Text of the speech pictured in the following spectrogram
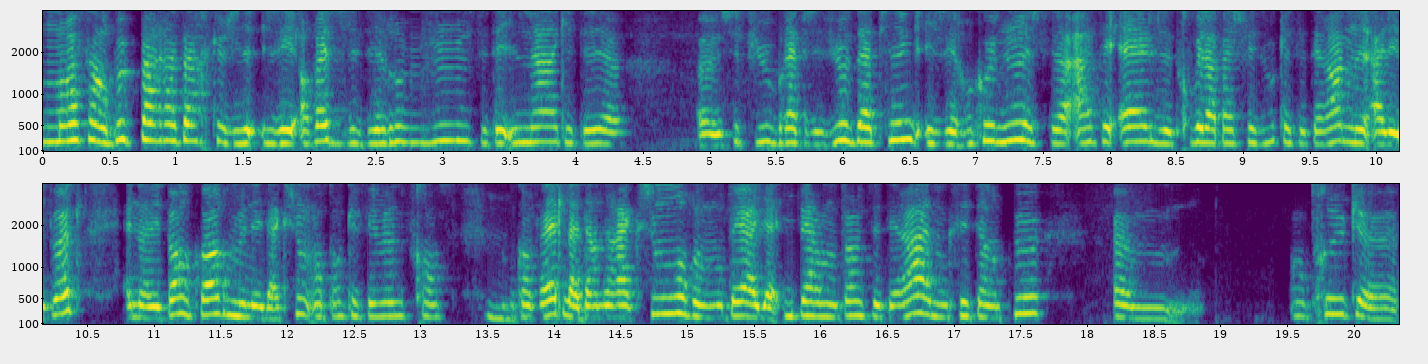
Moi, c'est un peu par hasard que j'ai. En fait, je les ai revus. C'était Ina qui était euh, je sais plus, bref, j'ai vu au zapping et j'ai reconnu, et je suis là, ah, c'est elle, j'ai trouvé la page Facebook, etc. Mais à l'époque, elle n'avait pas encore mené d'action en tant que Femen France. Mm. Donc en fait, la dernière action remontait à il y a hyper longtemps, etc. Donc c'était un peu euh, un truc euh,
